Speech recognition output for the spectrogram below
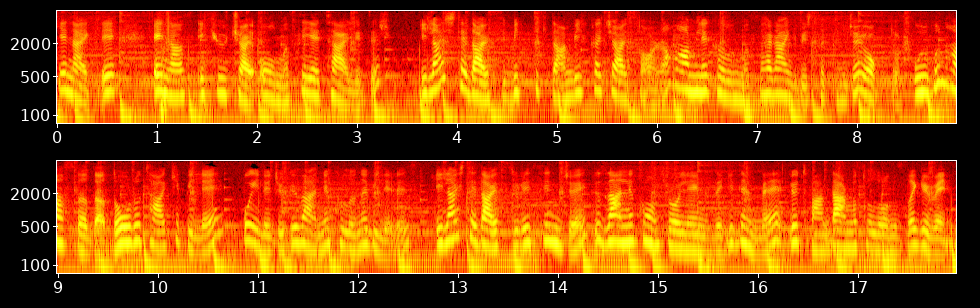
genellikle en az 2-3 ay olması yeterlidir. İlaç tedavisi bittikten birkaç ay sonra hamile kalınması herhangi bir sakınca yoktur. Uygun hastada doğru takip ile bu ilacı güvenle kullanabiliriz. İlaç tedavisi süresince düzenli kontrollerinize gidin ve lütfen dermatoloğunuza güvenin.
